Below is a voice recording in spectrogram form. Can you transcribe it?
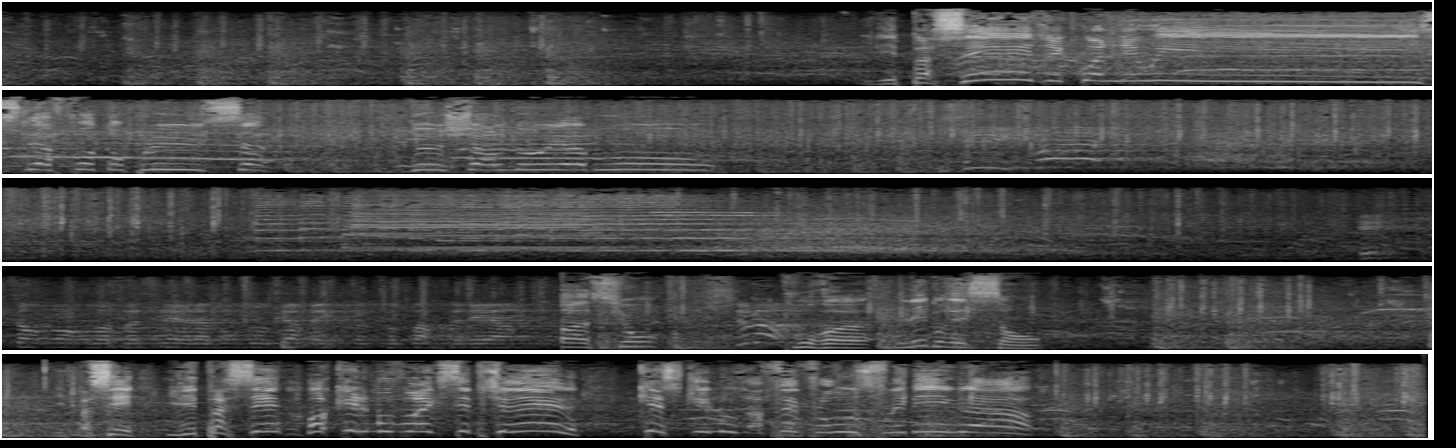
Il est passé, Jequan Lewis. La faute en plus de Charles Noé Abouo. Pour euh, les Bressans. Il est passé, il est passé. Oh quel mouvement exceptionnel Qu'est-ce qu'il nous a fait Florence Fleming là?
